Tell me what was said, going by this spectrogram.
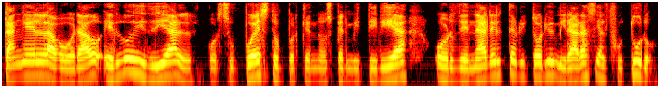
tan elaborado, es lo ideal, por supuesto, porque nos permitiría ordenar el territorio y mirar hacia el futuro.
